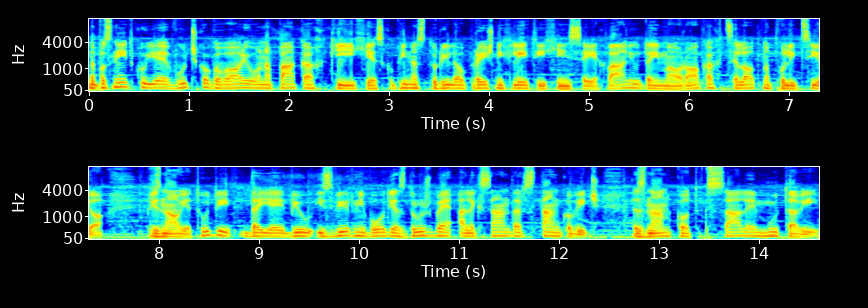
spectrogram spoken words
Na posnetku je Vučko govoril o napakah, ki jih je skupina storila v prejšnjih letih in se je hvalil, da ima v rokah celotno policijo. Priznal je tudi, da je bil izvirni vodja združbe Aleksandar Stankovič, znan kot Sale Mutavi,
